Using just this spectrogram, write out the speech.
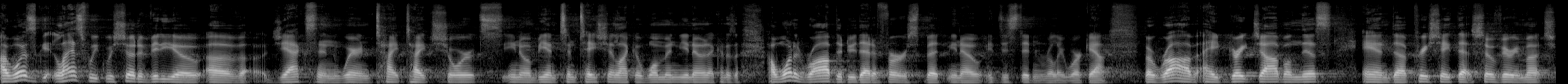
I was last week. We showed a video of Jackson wearing tight, tight shorts. You know, being temptation like a woman. You know, that kind of stuff. I wanted Rob to do that at first, but you know, it just didn't really work out. But Rob, hey, great job on this, and uh, appreciate that so very much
